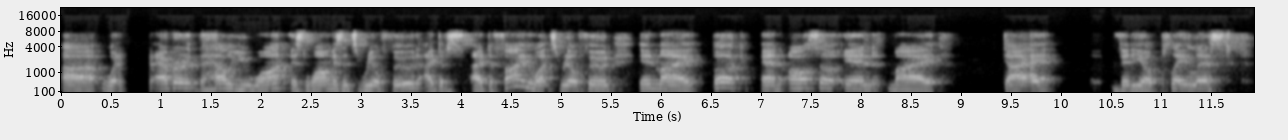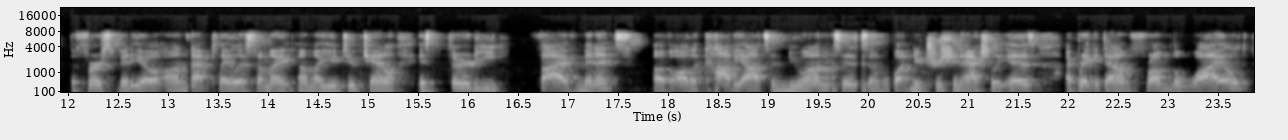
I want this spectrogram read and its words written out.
uh, whatever the hell you want as long as it's real food. I, de- I define what's real food in my book and also in my diet video playlist the first video on that playlist on my on my YouTube channel is 35 minutes of all the caveats and nuances of what nutrition actually is. I break it down from the wild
